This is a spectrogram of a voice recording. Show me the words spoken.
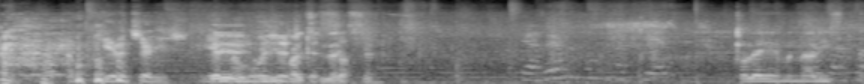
Tam pierdzielisz. Jedną łyżeczkę z sosem. Polejemy na listę.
